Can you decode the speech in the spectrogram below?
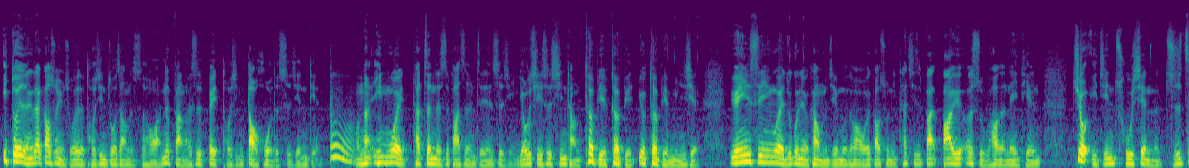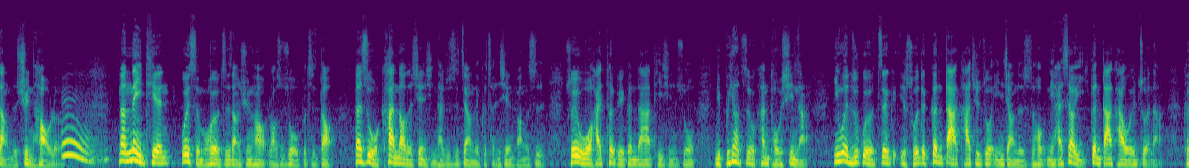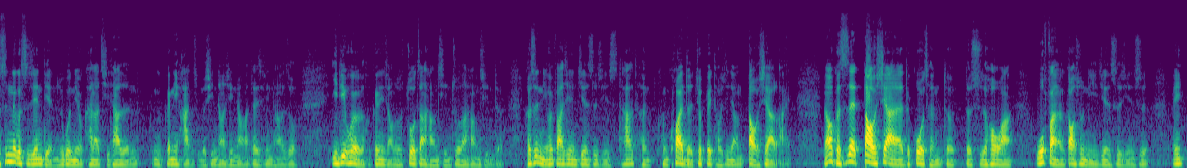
一堆人在告诉你所谓的投信做账的时候啊，那反而是被投信到货的时间点。嗯，那因为它真的是发生了这件事情，尤其是新塘特别特别又特别明显。原因是因为如果你有看我们节目的话，我会告诉你，它其实八八月二十五号的那天就已经出现了止涨的讯号了。嗯，那那天为什么会有止涨讯号？老实说我不知道，但是我看到的现形它就是这样的一个呈现方式。所以我还特别跟大家提醒说，你不要只有看投信啊。因为如果有这个有所谓的更大咖去做影响的时候，你还是要以更大咖为准啊。可是那个时间点，如果你有看到其他人跟你喊什么新塘新塘啊，在新塘的时候，一定会有跟你讲说做账行情做账行情的。可是你会发现一件事情是，它很很快的就被投信这样倒下来。然后可是，在倒下来的过程的的时候啊，我反而告诉你一件事情是，哎，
